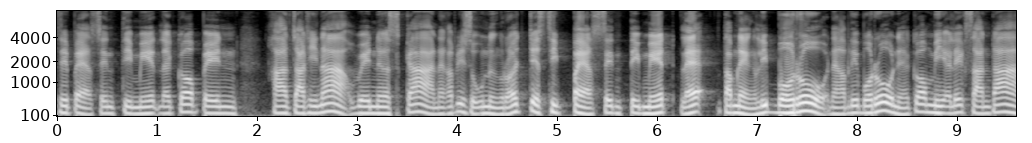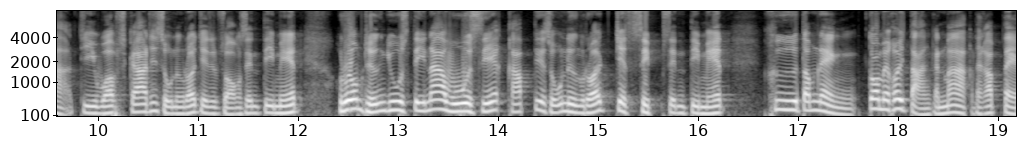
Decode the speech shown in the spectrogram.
178 เซนติเมตร และก็เป็น คาจาติน่าเวเนสกานะครับที่สูง 178 เซนติเมตร และตำแหน่งลิโบโรนะครับลิโบโรเนี่ยก็มีอเล็กซานดราจีวอฟสกาที่สูง 172 เซนติเมตร รวมถึงยูสตีนาวูเซียกครับที่สูง 170 เซนติเมตรคือตำแหน่งก็ไม่ค่อยต่างกันมากนะครับ แต่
